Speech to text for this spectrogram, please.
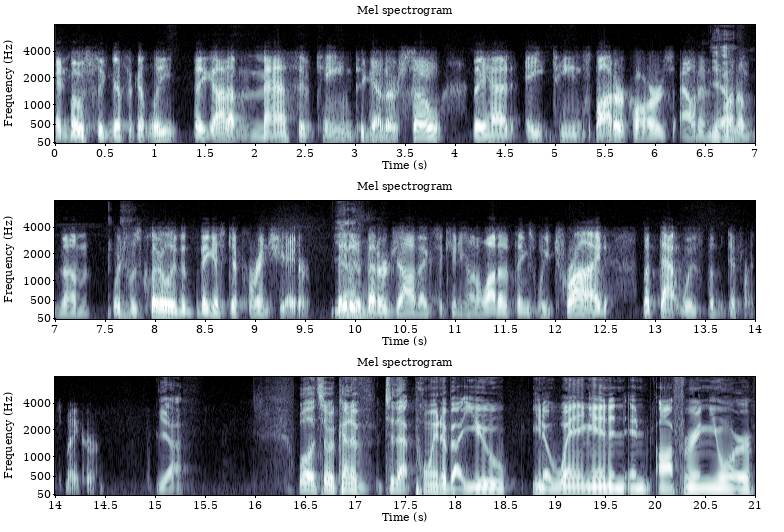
And most significantly, they got a massive team together. So they had 18 spotter cars out in yeah. front of them which was clearly the biggest differentiator. They yeah. did a better job executing on a lot of the things we tried, but that was the difference maker. Yeah. Well, and so kind of to that point about you, you know, weighing in and, and offering your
